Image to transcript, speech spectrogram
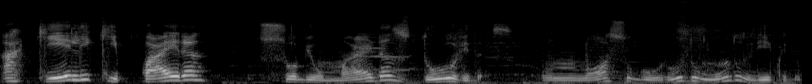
Aquele que paira sob o mar das dúvidas. O nosso guru do mundo líquido.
